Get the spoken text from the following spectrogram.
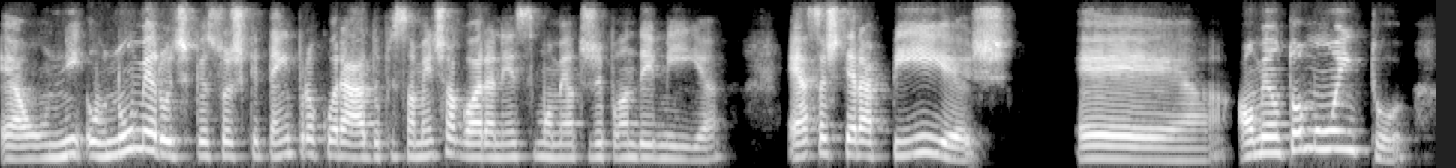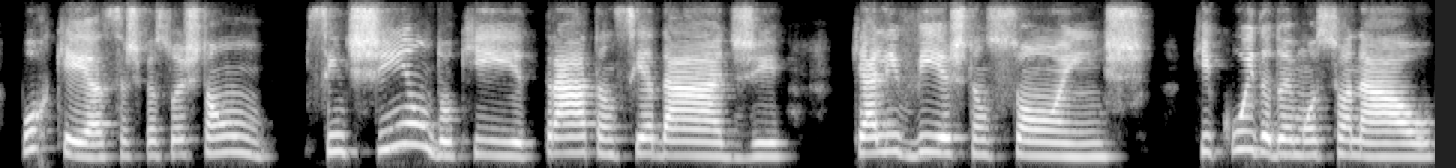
é o, o número de pessoas que têm procurado, principalmente agora nesse momento de pandemia, essas terapias é, aumentou muito, porque essas pessoas estão sentindo que trata a ansiedade, que alivia as tensões, que cuida do emocional.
